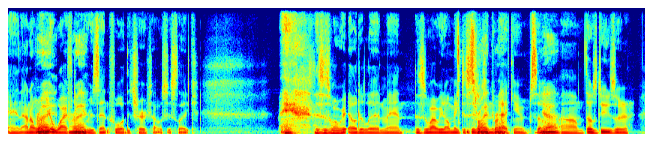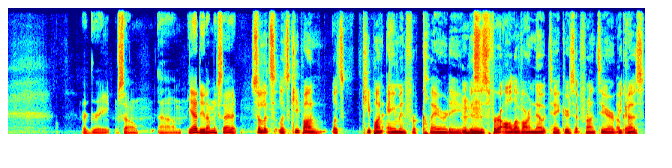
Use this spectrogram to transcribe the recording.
and I don't want your Right, wife to right. be resentful of the church. I was just like, man, this is why we're elder led, man. This is why we don't make decisions right, in the bro. vacuum. So, Yeah. um, those dudes are are great. So, um, yeah, dude, I'm excited. So let's let's keep on let's keep on aiming for clarity. This Mhm. is for all of our note takers at Frontier Okay. because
